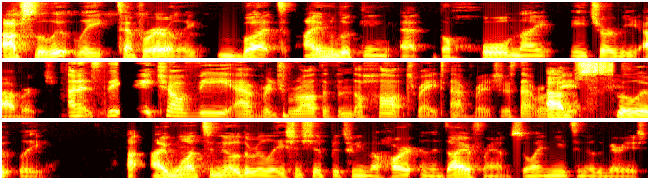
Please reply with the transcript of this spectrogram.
Absolutely, temporarily. But I'm looking at the whole night HRV average. And it's the HRV average rather than the heart rate average. Is that right? Absolutely. I, I want to know the relationship between the heart and the diaphragm, so I need to know the variation.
